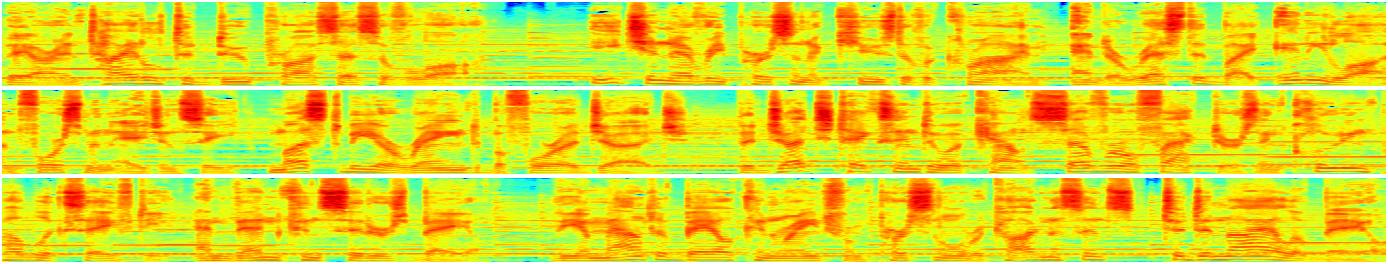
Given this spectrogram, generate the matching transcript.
They are entitled to due process of law. Each and every person accused of a crime and arrested by any law enforcement agency must be arraigned before a judge. The judge takes into account several factors, including public safety, and then considers bail. The amount of bail can range from personal recognizance to denial of bail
